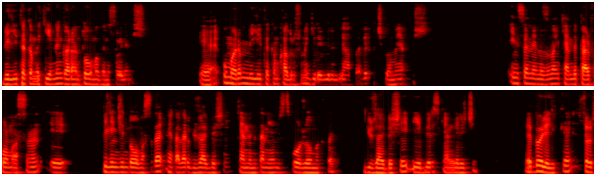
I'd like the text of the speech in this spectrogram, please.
milli takımdaki yerinin garanti olmadığını söylemiş. E, umarım milli takım kadrosuna girebilirim diye hatta bir açıklama yapmış. İnsan en azından kendi performansının e, bilincinde olması da ne kadar güzel bir şey. Kendini tanıyan bir sporcu olmak da güzel bir şey diyebiliriz kendileri için. Ve böylelikle Surf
